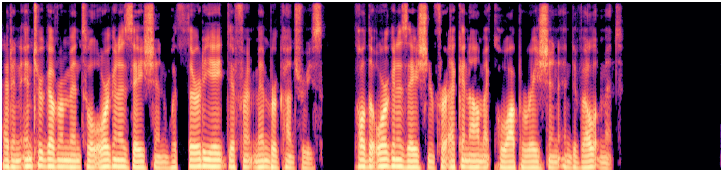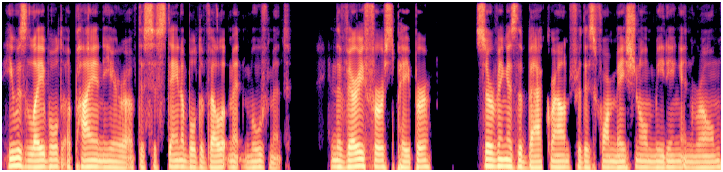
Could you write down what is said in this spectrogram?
at an intergovernmental organization with 38 different member countries called the Organization for Economic Cooperation and Development. He was labeled a pioneer of the sustainable development movement. In the very first paper, serving as the background for this formational meeting in Rome,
